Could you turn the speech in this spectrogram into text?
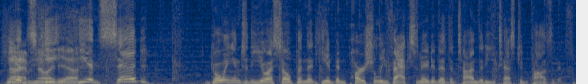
He I had, have no he, idea. He had said going into the U.S. Open that he had been partially vaccinated at the time that he tested positive. positive,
